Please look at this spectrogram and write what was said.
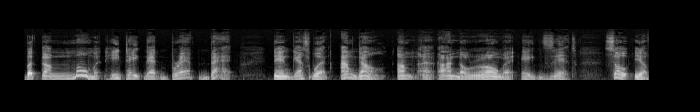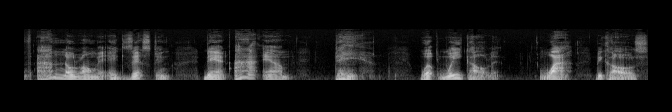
But the moment He take that breath back, then guess what? I'm gone. I'm I, I no longer exist. So if I'm no longer existing, then I am dead. What we call it. Why? Because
